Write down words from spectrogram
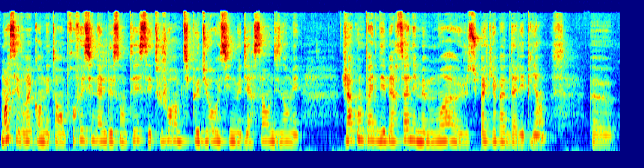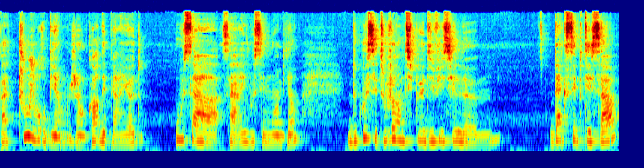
Moi c'est vrai qu'en étant professionnel de santé c'est toujours un petit peu dur aussi de me dire ça en disant mais J'accompagne des personnes et même moi, je suis pas capable d'aller bien. Euh, pas toujours bien. J'ai encore des périodes où ça, ça arrive, où c'est moins bien. Du coup, c'est toujours un petit peu difficile euh, d'accepter ça.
